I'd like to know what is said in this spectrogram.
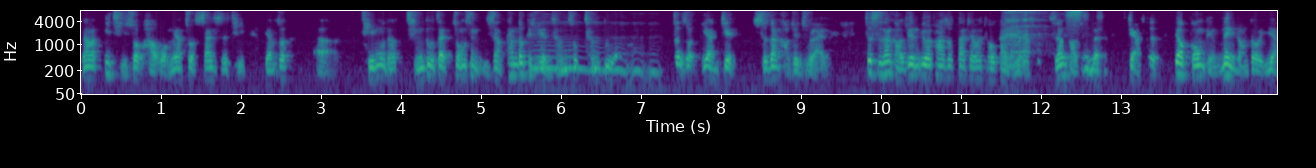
然后一起说好，我们要做三十题。比方说，呃，题目的程度在中上以上，他们都可以选程度程度的。嗯嗯嗯。这时候一按键，十张考卷出来了。这十张考卷，又会怕说大家会偷看，有没有？十张考卷的假设要公平，内容都一样，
